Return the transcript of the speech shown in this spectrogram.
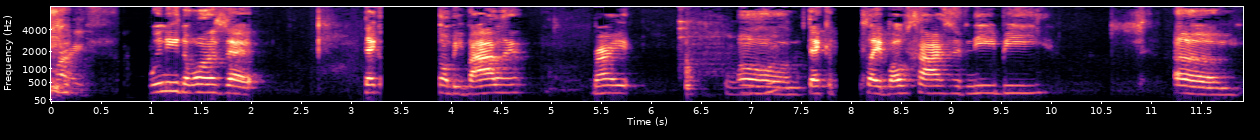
Right. we need the ones that they gonna be violent, right? Mm-hmm. Um, they could play both sides if need be. Um,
